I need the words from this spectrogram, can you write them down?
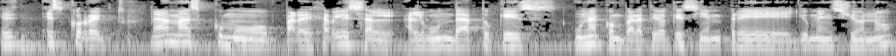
Es, correcto. Nada más como para dejarles algún dato que es una comparativa que siempre yo menciono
